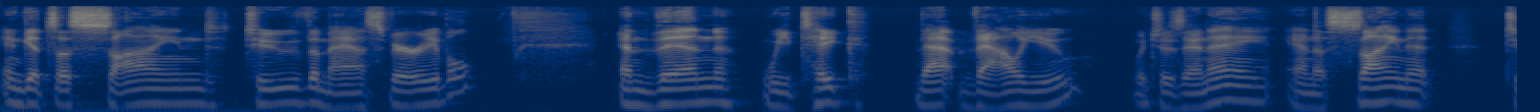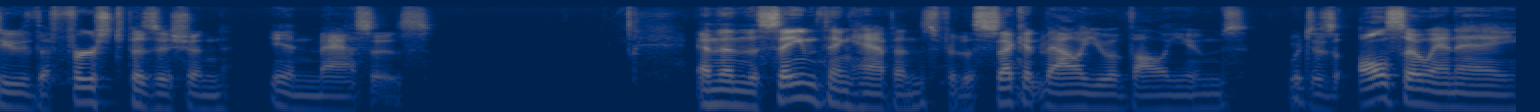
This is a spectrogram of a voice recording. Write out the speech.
and gets assigned to the mass variable. And then we take that value, which is NA, and assign it to the first position in masses. And then the same thing happens for the second value of volumes, which is also NA,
